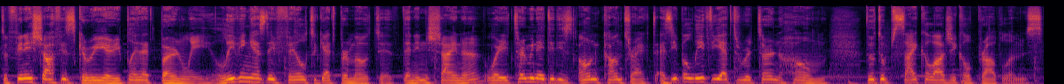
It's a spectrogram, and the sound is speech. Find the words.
To finish off his career, he played at Burnley, leaving as they failed to get promoted, then in China, where he terminated his own contract as he believed he had to return home due to psychological problems,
